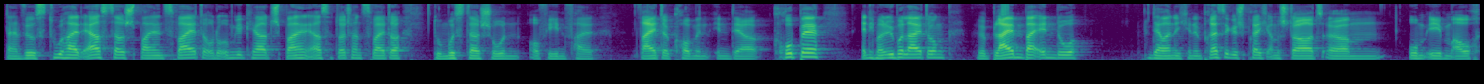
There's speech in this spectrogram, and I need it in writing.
dann wirst du halt Erster, Spanien Zweiter oder umgekehrt, Spanien Erster, Deutschland Zweiter. Du musst da schon auf jeden Fall weiterkommen in der Gruppe. Endlich mal eine Überleitung. Wir bleiben bei Endo. Der war nicht in einem Pressegespräch am Start, ähm, um eben auch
